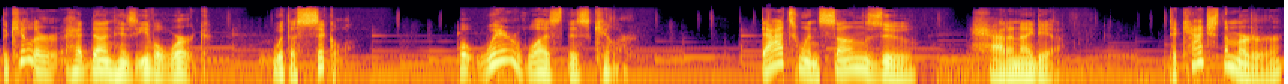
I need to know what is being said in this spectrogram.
The killer had done his evil work with a sickle. But where was this killer? That's when Sun Tzu had an idea. To catch the murderer,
